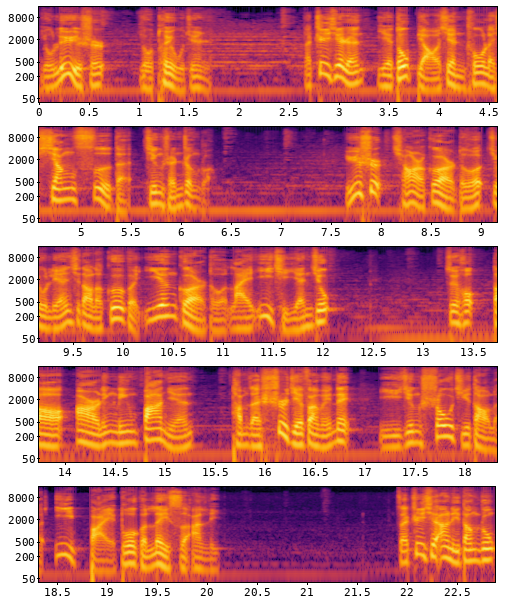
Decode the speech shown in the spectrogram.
有律师，有退伍军人。那这些人也都表现出了相似的精神症状。于是，乔尔·戈尔德就联系到了哥哥伊恩·戈尔德来一起研究。最后，到二零零八年。他们在世界范围内已经收集到了一百多个类似案例。在这些案例当中，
